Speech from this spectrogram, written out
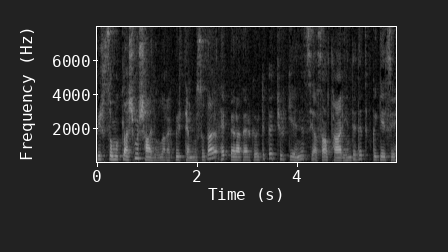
bir somutlaşmış hali olarak bir Temmuz'u da hep beraber gördük ve Türkiye'nin siyasal tarihinde de tıpkı gezi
